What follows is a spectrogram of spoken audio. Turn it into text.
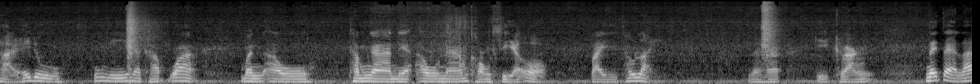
ถ่ายให้ดูพรุ่งนี้นะครับว่ามันเอาทำงานเนี่ยเอาน้ำของเสียออกไปเท่าไหร่นะฮะกี่ครั้ง ในแต่ละ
